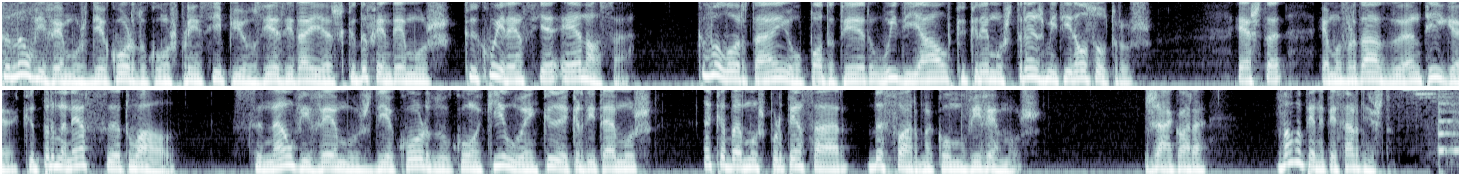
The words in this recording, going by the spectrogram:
Se não vivemos de acordo com os princípios e as ideias que defendemos, que coerência é a nossa? Que valor tem ou pode ter o ideal que queremos transmitir aos outros? Esta é uma verdade antiga que permanece atual. Se não vivemos de acordo com aquilo em que acreditamos, acabamos por pensar da forma como vivemos. Já agora, vale a pena pensar nisto.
